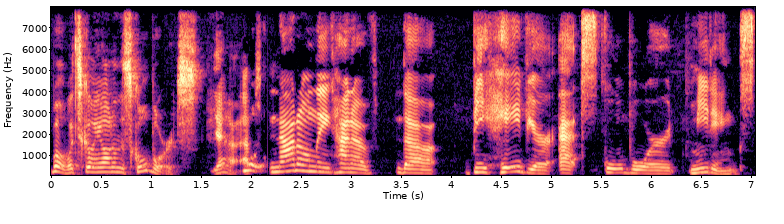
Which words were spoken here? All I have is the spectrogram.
Well what's going on in the school boards? Yeah well, not only kind of the behavior at school board meetings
